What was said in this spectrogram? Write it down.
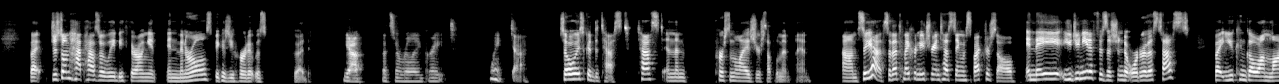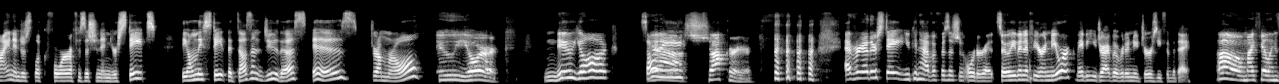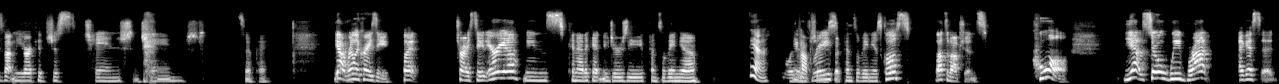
But just don't haphazardly be throwing it in minerals because you heard it was good. Yeah, that's a really great point. Yeah. So always good to test, test, and then personalize your supplement plan. Um, so yeah, so that's micronutrient testing with SpectraCell, and they you do need a physician to order this test, but you can go online and just look for a physician in your state. The only state that doesn't do this is drumroll New York. New York. Sorry. Yeah, shocker. Every other state, you can have a physician order it. So even if you're in New York, maybe you drive over to New Jersey for the day. Oh, my feelings about New York have just changed and changed. Okay. Yeah, really crazy. But tri state area means Connecticut, New Jersey, Pennsylvania. Yeah. More than three, but Pennsylvania is close. Lots of options. Cool. Yeah. So we brought, I guess, uh,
